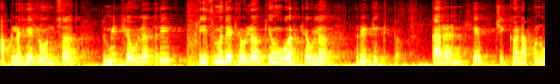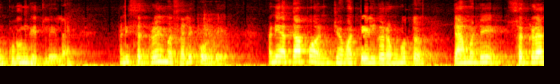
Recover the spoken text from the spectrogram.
आपलं हे लोणचं तुम्ही ठेवलं तरी फ्रीजमध्ये ठेवलं किंवा वर ठेवलं तरी टिकतं. कारण हे चिकन आपण उकडून घेतलेलं आहे आणि सगळे मसाले कोरडे आहेत. आणि आता आपण जेव्हा तेल गरम होतं त्यामध्ये सगळ्यात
